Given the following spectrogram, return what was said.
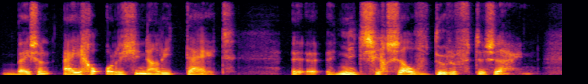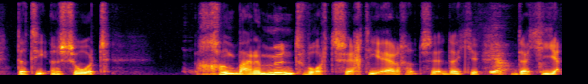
bij zijn eigen originaliteit niet zichzelf durft te zijn. Dat hij een soort gangbare munt wordt, zegt hij ergens. Hè? Dat, je, Ja. dat je je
